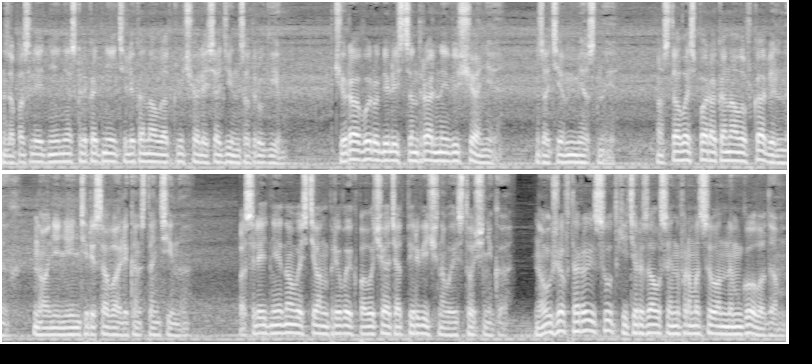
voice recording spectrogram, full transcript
За последние несколько дней телеканалы отключались один за другим. Вчера вырубились центральные вещания, затем местные. Осталась пара каналов кабельных, но они не интересовали Константина. Последние новости он привык получать от первичного источника, но уже вторые сутки терзался информационным голодом.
